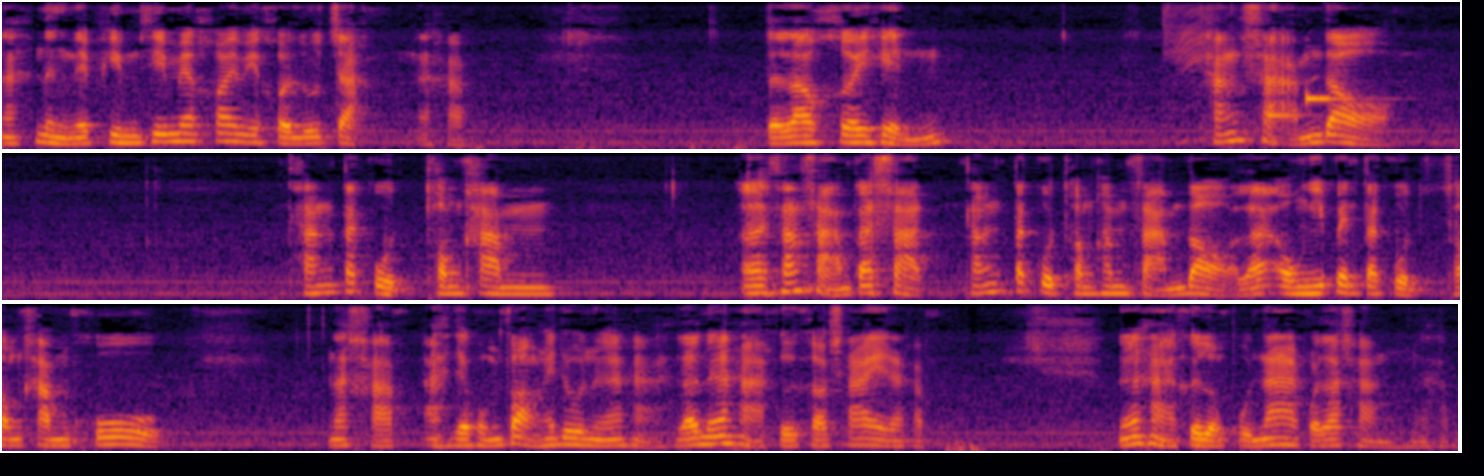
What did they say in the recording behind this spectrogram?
นะหนึ่งในพิมพ์ที่ไม่ค่อยมีคนรู้จักนะครับ แต่เราเคยเห็นทั้งสามดอก ทั้งตะกุดทองคำเออทั้งสามกษัตริย์ ทั้งตะกุดทองคำสามดอก และองค์นี้เป็นตะกุดทองคำคู่นะครับอะเดี๋ยวผมส่องให้ดูเนื้อหา แล้วเนื้อหาคือเขาใช่นะครับ เนื้อหาคือหลวงปู่นาควัดระฆังนะครับ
